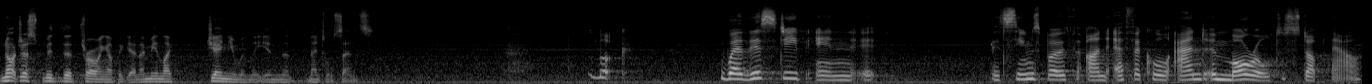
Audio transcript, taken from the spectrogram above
Not just with the throwing up again. I mean, like genuinely in the mental sense. Look, we're this deep in it. It seems both unethical and immoral to stop now.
